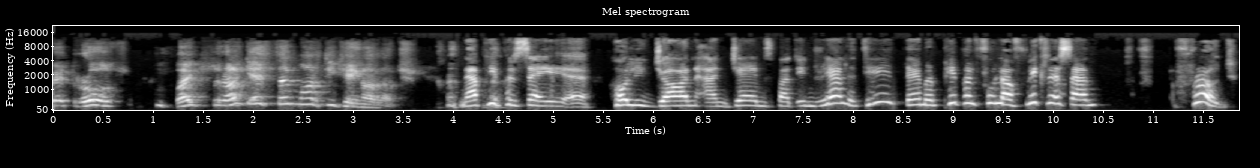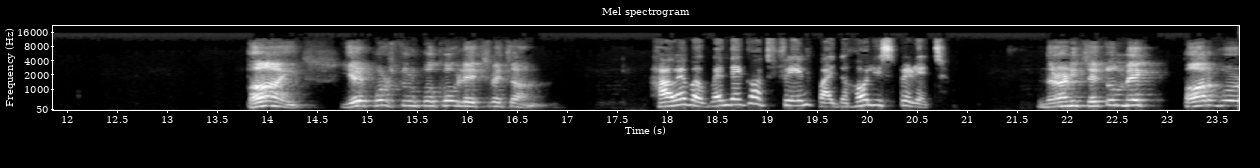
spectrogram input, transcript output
Պետրոս, բայց սրանք այստեղ մարդիկ էին առաջ։ Now people say uh, Holy John and James, but in reality, they were people full of weakness and f- fraud. Բայց երբ որ Սուրբ Հոգով լեցվեցան, However, when they got filled by the Holy Spirit, նրանից հետո մեկ բառ որ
